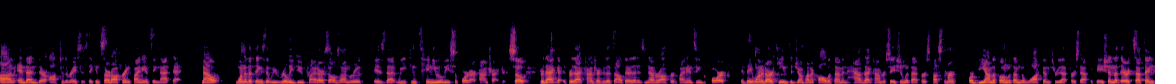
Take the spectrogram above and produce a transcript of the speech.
Um, and then they're off to the races. They can start offering financing that day. Now, one of the things that we really do pride ourselves on, Ruth, is that we continually support our contractors. So for that for that contractor that's out there that has never offered financing before, if they wanted our team to jump on a call with them and have that conversation with that first customer or be on the phone with them to walk them through that first application that they're accepting,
